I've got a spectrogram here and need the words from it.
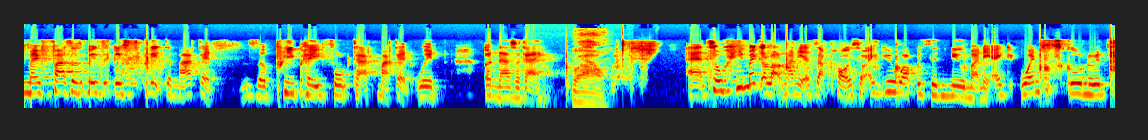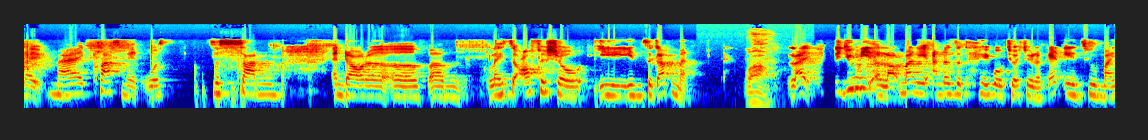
my father basically split the market, the prepaid phone card market, with another guy. Wow. And so he make a lot of money at that point. So I grew up with the new money. I went to school with like my classmate was the son and daughter of um, like the official in the government. Wow. Like you need a lot of money under the table to actually get into my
